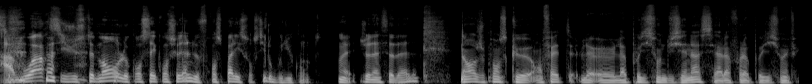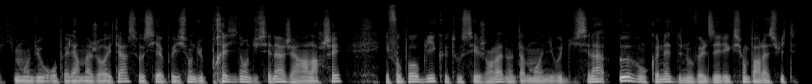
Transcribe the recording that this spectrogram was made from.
à voir si justement le Conseil constitutionnel ne fronce pas les sourcils au bout du compte. Ouais, Jonas Haddad Non, je pense que en fait, euh, la, position du Sénat, c'est à la fois la position effectivement du groupe LR majoritaire, c'est aussi la position du président du Sénat, Gérard Larcher. Il ne faut pas oublier que tous ces gens-là, notamment au niveau du Sénat, eux vont connaître de nouvelles élections par la suite.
